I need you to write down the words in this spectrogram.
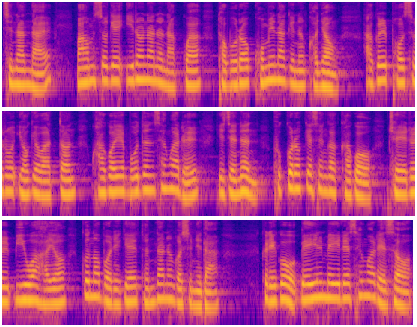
지난날 마음속에 일어나는 악과 더불어 고민하기는커녕 악을 벗으로 여겨왔던 과거의 모든 생활을 이제는 부끄럽게 생각하고 죄를 미워하여 끊어버리게 된다는 것입니다. 그리고 매일매일의 생활에서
